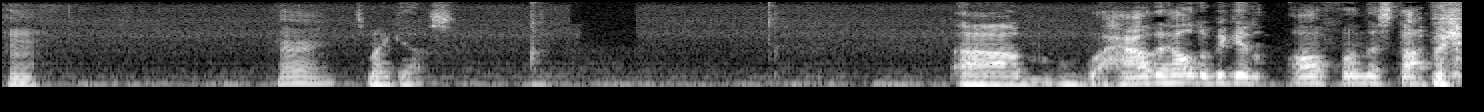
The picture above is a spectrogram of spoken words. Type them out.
Hmm. All right. That's my guess. Um, how the hell did we get off on this topic?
